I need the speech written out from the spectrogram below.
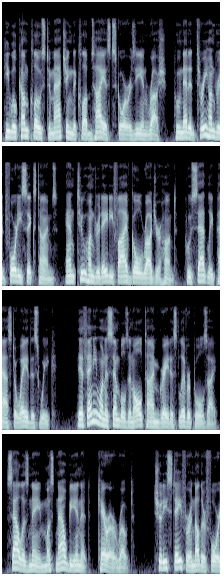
he will come close to matching the club's highest scorers Ian Rush, who netted 346 times, and 285 goal Roger Hunt, who sadly passed away this week. If anyone assembles an all-time greatest Liverpool's eye, Salah's name must now be in it, Carragher wrote. Should he stay for another four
